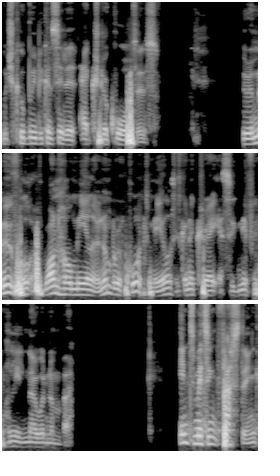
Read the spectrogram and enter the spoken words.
which could be considered extra quarters. The removal of one whole meal and a number of quarter meals is going to create a significantly lower number. Intermittent fasting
